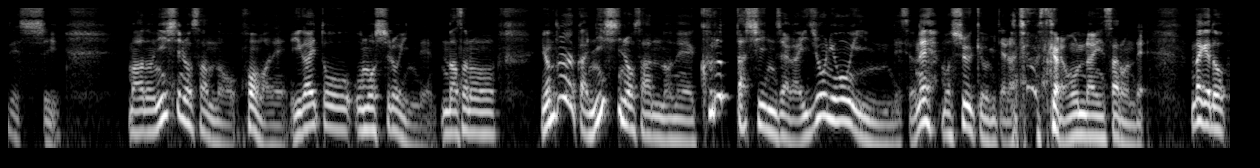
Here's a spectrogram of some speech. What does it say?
ですし、まあ、あの、西野さんの本はね、意外と面白いんで、まあ、その、世の中西野さんのね、狂った信者が異常に多いんですよね。もう宗教みたいになってますから、オンラインサロンで。だけど、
